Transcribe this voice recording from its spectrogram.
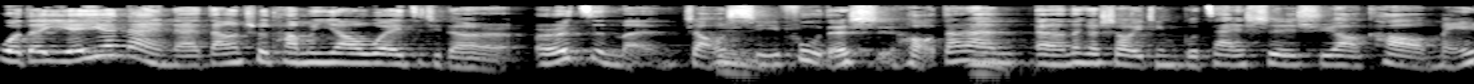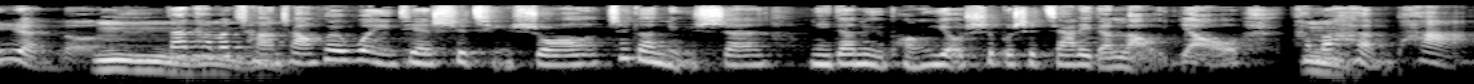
我的爷爷奶奶当初他们要为自己的儿子们找媳妇的时候，嗯、当然，呃，那个时候已经不再是需要靠媒人了。嗯，但他们常常会问一件事情说：说这个女生，你的女朋友是不是家里的老幺？他们很怕。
